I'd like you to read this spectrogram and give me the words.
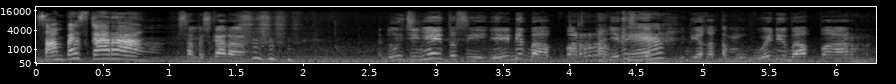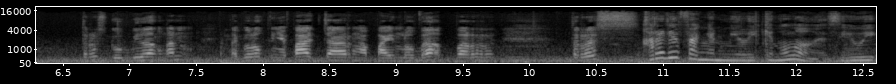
Sampai sekarang? Sampai sekarang. Lucunya itu sih. Jadi dia baper. Jadi Oke. setiap dia ketemu gue dia baper. Terus gue bilang kan tapi lo punya pacar ngapain lo baper? Terus Karena dia pengen milikin lo gak sih Wi?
